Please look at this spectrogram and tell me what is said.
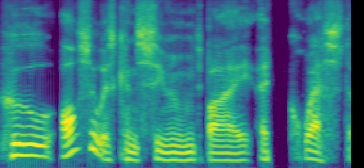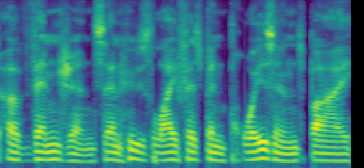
who also is consumed by a quest of vengeance and whose life has been poisoned by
